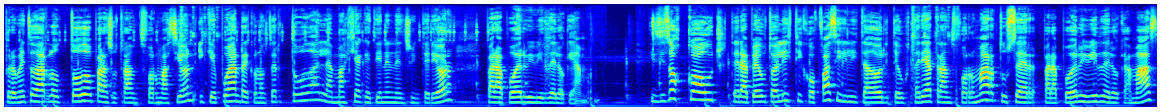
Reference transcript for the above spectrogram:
prometo darlo todo para su transformación y que puedan reconocer toda la magia que tienen en su interior para poder vivir de lo que aman. Y si sos coach, terapeuta holístico, facilitador y te gustaría transformar tu ser para poder vivir de lo que amas,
